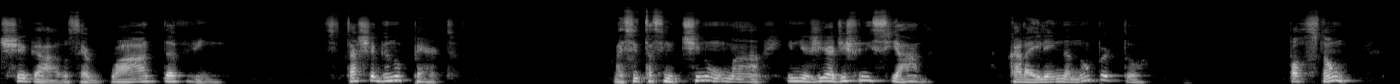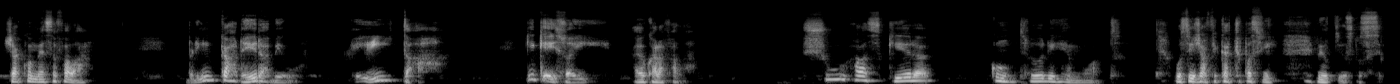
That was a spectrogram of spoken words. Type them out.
chegar, você aguarda vir. Você está chegando perto. Mas você está sentindo uma energia diferenciada. O cara, ele ainda não apertou. Faustão já começa a falar. Brincadeira, meu. Eita! Que que é isso aí? Aí o cara fala: churrasqueira controle remoto. Você já fica tipo assim: meu Deus do céu,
